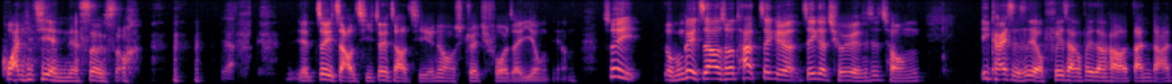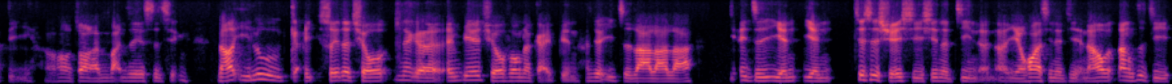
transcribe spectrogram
关键的射手，也最早期最早期的那种 stretch four 在用这样。所以我们可以知道说，他这个这个球员是从一开始是有非常非常好的单打底，然后抓篮板这些事情，然后一路改随着球那个 NBA 球风的改变，他就一直拉拉拉。一直演演就是学习新的技能啊，演化新的技能，然后让自己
